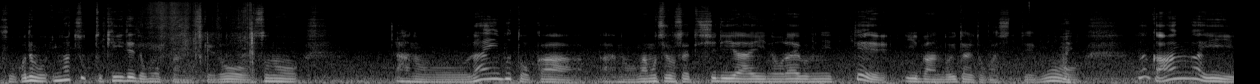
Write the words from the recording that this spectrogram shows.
そうかでも今ちょっと聞いてて思ったんですけどそのあのライブとかあの、まあ、もちろんそうやって知り合いのライブに行っていいバンドいたりとかしても、はい。なんか案外、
